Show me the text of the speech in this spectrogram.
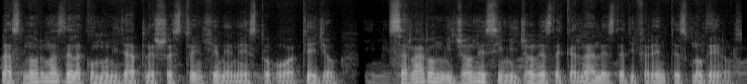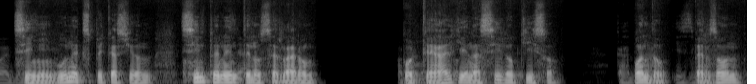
las normas de la comunidad les restringen en esto o aquello, cerraron millones y millones de canales de diferentes blogueros, sin ninguna explicación, simplemente los cerraron porque alguien así lo quiso, cuando, perdón,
